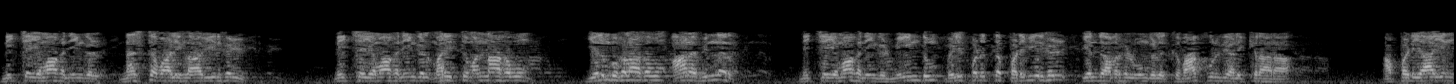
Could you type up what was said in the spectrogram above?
நிச்சயமாக நீங்கள் நஷ்டவாளிகளாவீர்கள். நிச்சயமாக நீங்கள் மறித்து மண்ணாகவும் எலும்புகளாகவும் ஆன பின்னர் நிச்சயமாக நீங்கள் மீண்டும் வெளிப்படுத்தப்படுவீர்கள் என்று அவர்கள் உங்களுக்கு வாக்குறுதி அளிக்கிறாரா? அப்படியாயின்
